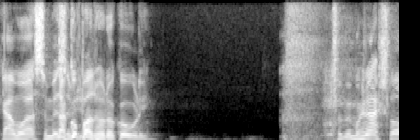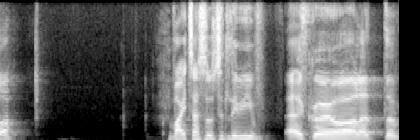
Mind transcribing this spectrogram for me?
Kámo, já si myslím, Nakopat ho do koulí. že to by možná šlo. Vajca jsou citlivý, Jako jo, ale, to,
